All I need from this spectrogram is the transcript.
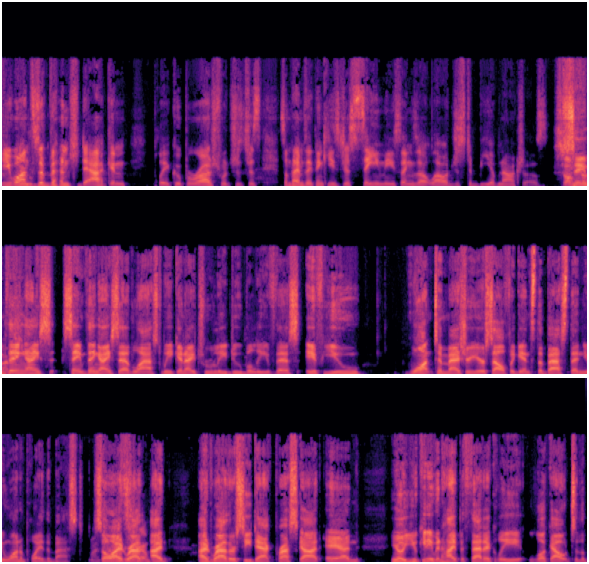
He wants to bench Dak and play Cooper Rush, which is just sometimes I think he's just saying these things out loud just to be obnoxious. Same thing I s- same thing I said last week, and I truly do believe this. If you want to measure yourself against the best, then you want to play the best. That's so right. I'd rather. I'd I'd rather see Dak Prescott, and you know you can even hypothetically look out to the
